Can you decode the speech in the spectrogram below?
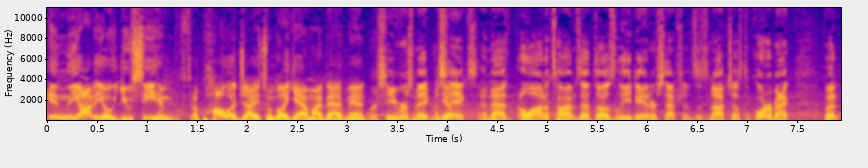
in the audio, you see him apologize to him, like, "Yeah, my bad, man." Receivers make mistakes, and that a lot of times that does lead to interceptions. It's not just the quarterback, but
